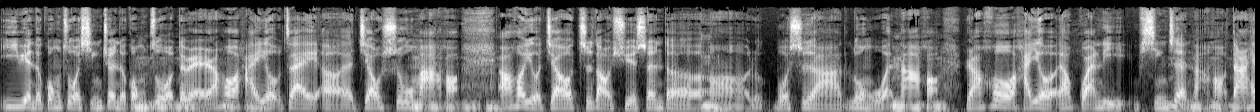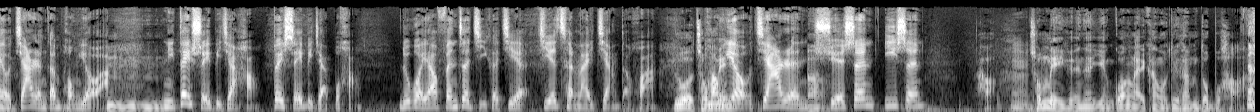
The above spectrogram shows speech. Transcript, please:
医院的工作、嗯、行政的工作，嗯、对不对？然后还有在呃教书嘛，哈、嗯，然后有教指导学生的呃博士啊、论文啊，哈、嗯，然后还有要管理行政啊，哈、嗯，当然还有家人跟朋友啊。嗯嗯嗯。你对谁比较好？对谁比较不好？如果要分这几个阶阶层来讲的话，如果从朋友、家人、哦、学生、医生。好，从每个人的眼光来看，我对他们都不好啊。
